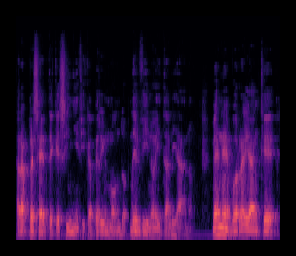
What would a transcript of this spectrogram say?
rappresenta e che significa per il mondo del vino italiano. Bene, vorrei anche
